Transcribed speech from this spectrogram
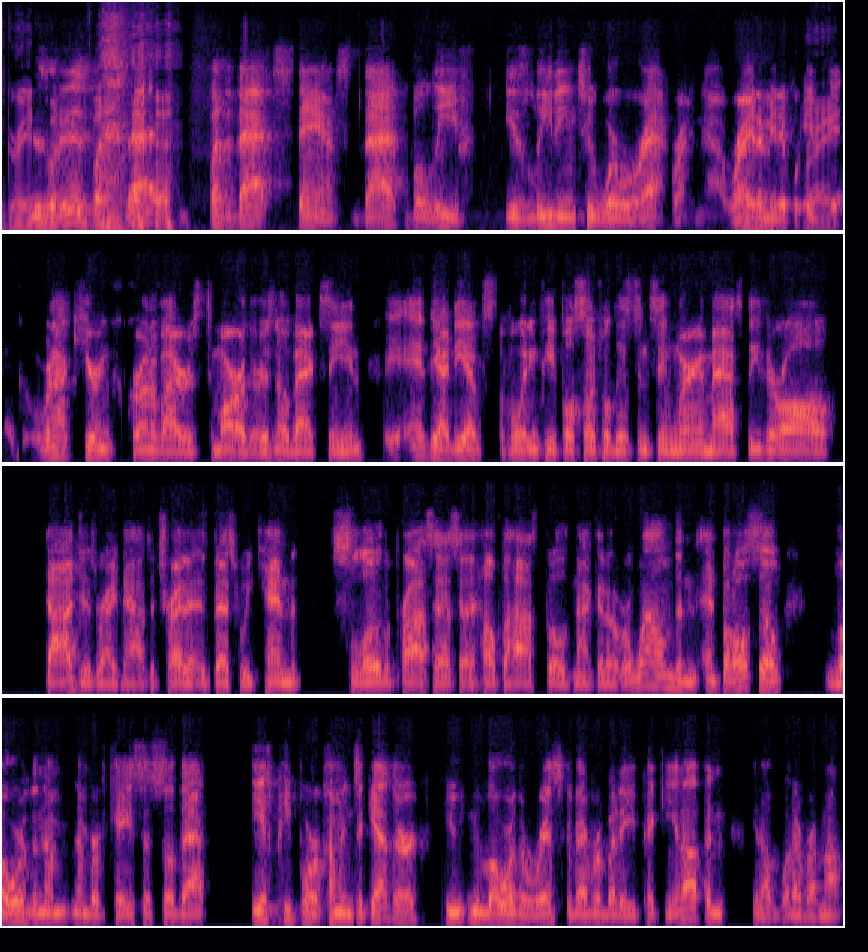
agreed. It is what it is. But that but that stance, that belief, is leading to where we're at right now, right? I mean, if, right. if, if, we're not curing coronavirus tomorrow, there is no vaccine, and the idea of avoiding people, social distancing, wearing a mask, these are all dodges right now to try to, as best we can, slow the process, and help the hospitals not get overwhelmed, and, and but also lower the num- number of cases so that if people are coming together, you, you lower the risk of everybody picking it up, and you know whatever. I'm not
